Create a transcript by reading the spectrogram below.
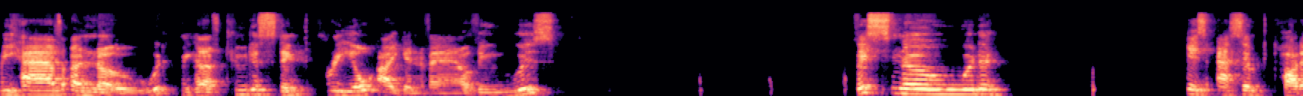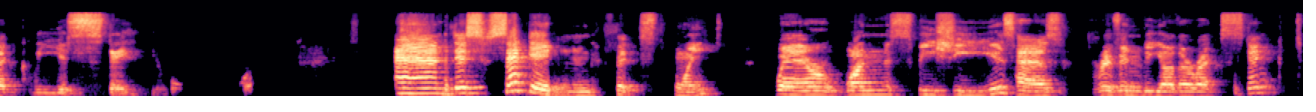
we have a node. We have two distinct real eigenvalues. This node is asymptotically stable. And this second fixed point, where one species has driven the other extinct,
